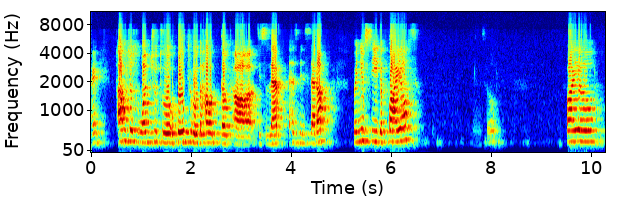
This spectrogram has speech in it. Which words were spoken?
Right. I just want you to go through how the, uh, this lab has been set up. when you see the files, so file,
